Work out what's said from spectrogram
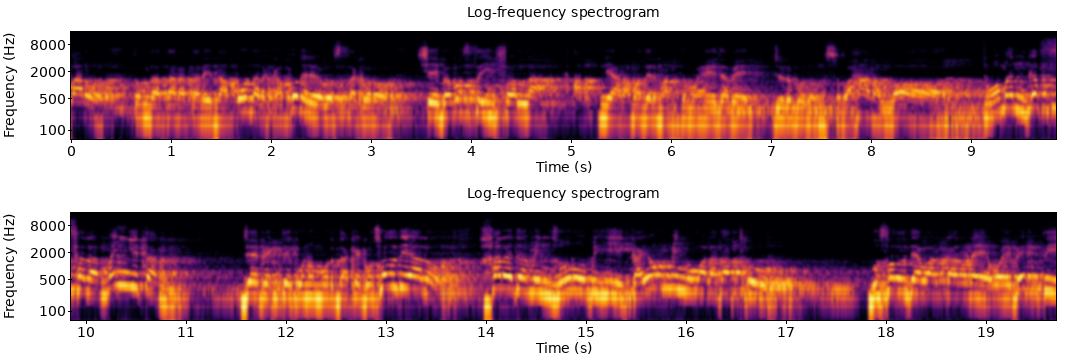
পারো, তোমরা তাড়াতাড়ি দাপন আর কাপনের ব্যবস্থা করো। সেই ব্যবস্থা ইনশাল্লাহ আপনি আর আমাদের মাধ্যমে হয়ে যাবে। জোরে বলুন সুবাহান যে ব্যক্তি কোনো মুর্দাকে গোসল দিয়ে আলো খারাজামিন জরুবিহি কায়মিন ওয়ালাদাথু গোসল দেওয়ার কারণে ওই ব্যক্তি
